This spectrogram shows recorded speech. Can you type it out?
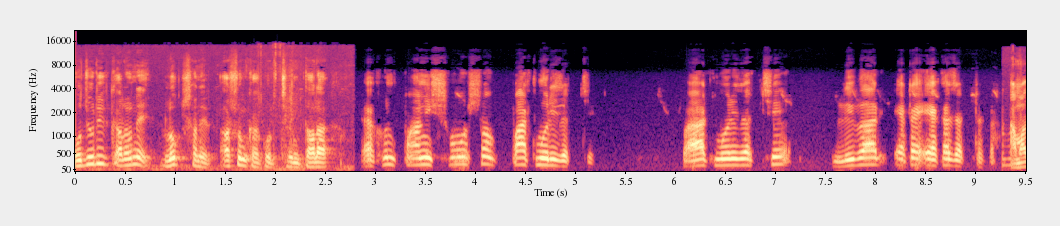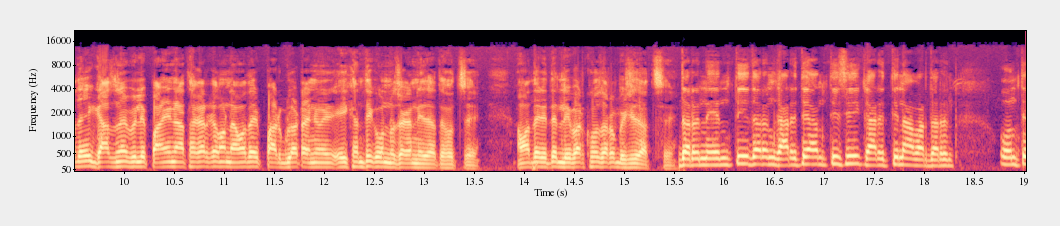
মজুরির কারণে লোকসানের আশঙ্কা করছেন তারা। এখন পানির সমস্যা পাট মরে যাচ্ছে। পাট মরে যাচ্ছে লিভার এটা এক হাজার টাকা। আমাদের এই গাছ বিলে পানি না থাকার কারণে আমাদের পাটগুলা টাইনে এইখান থেকে অন্য জায়গায় নিয়ে যেতে হচ্ছে। আমাদের এতে লেবার খরচ আরও বেশি যাচ্ছে। ধরেন এনতি ধরেন গাড়িতে আনতেছি গাড়িতে না আবার ধরেন অন্তে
